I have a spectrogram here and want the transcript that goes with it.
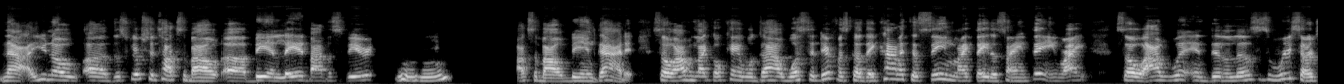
Now, you know, uh, the scripture talks about uh, being led by the Spirit. Mm-hmm. Talks about being guided. So I was like, okay, well, God, what's the difference? Because they kind of could seem like they the same thing, right? So I went and did a little research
